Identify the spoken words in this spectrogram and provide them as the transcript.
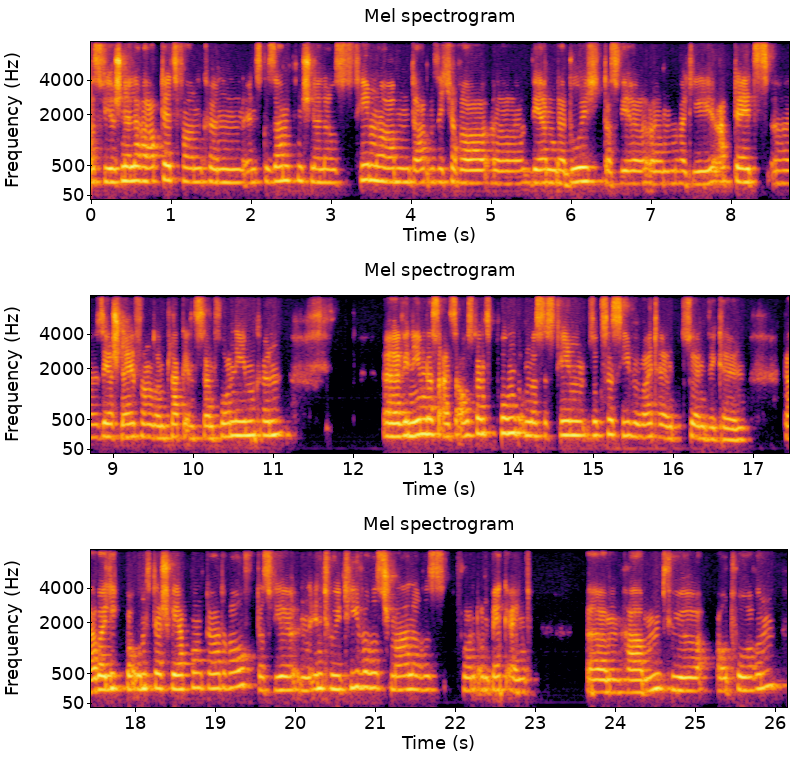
dass wir schnellere Updates fahren können, insgesamt ein schnelleres System haben, datensicherer äh, werden dadurch, dass wir ähm, halt die Updates äh, sehr schnell von unseren Plugins dann vornehmen können. Äh, wir nehmen das als Ausgangspunkt, um das System sukzessive weiterzuentwickeln. Dabei liegt bei uns der Schwerpunkt darauf, dass wir ein intuitiveres, schmaleres Front- und Backend ähm, haben für Autoren,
